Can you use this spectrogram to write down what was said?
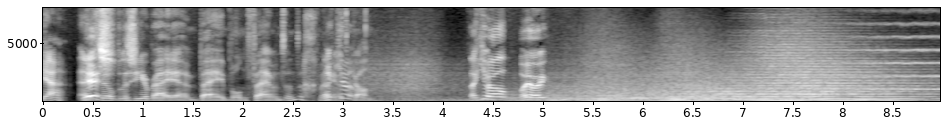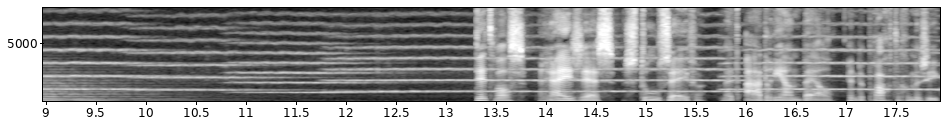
Ja, en Yes. veel plezier bij, eh, bij Bond 25, wanneer het kan. Dankjewel. Hoi hoi. Dit was Rij 6, Stoel 7 met Adriaan Bijl. En de prachtige muziek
